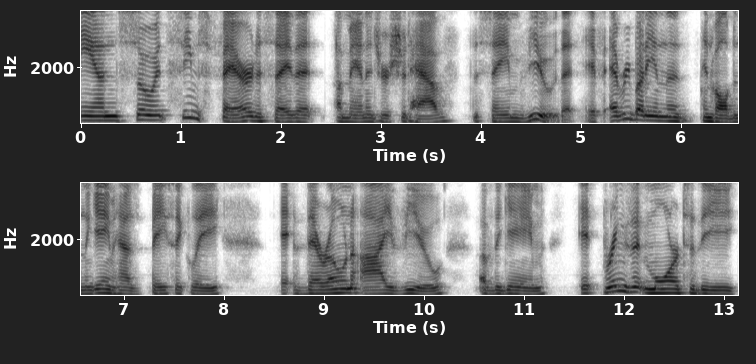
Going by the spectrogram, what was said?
And so it seems fair to say that a manager should have the same view that if everybody in the involved in the game has basically eh, their own eye view of the game, it brings it more to the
